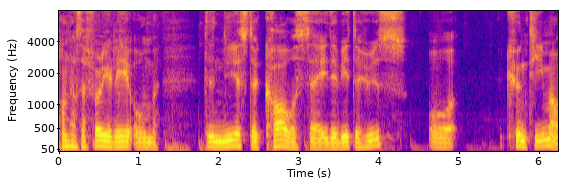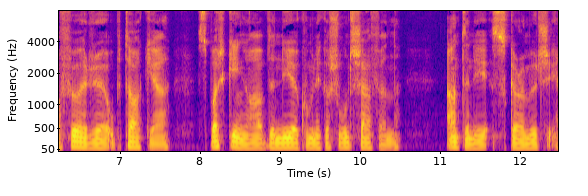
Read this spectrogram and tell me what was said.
handler selvfølgelig om det nyeste kaoset i Det hvite hus, og kun timer før opptaket sparking av den nye kommunikasjonssjefen Anthony Scaramucci.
